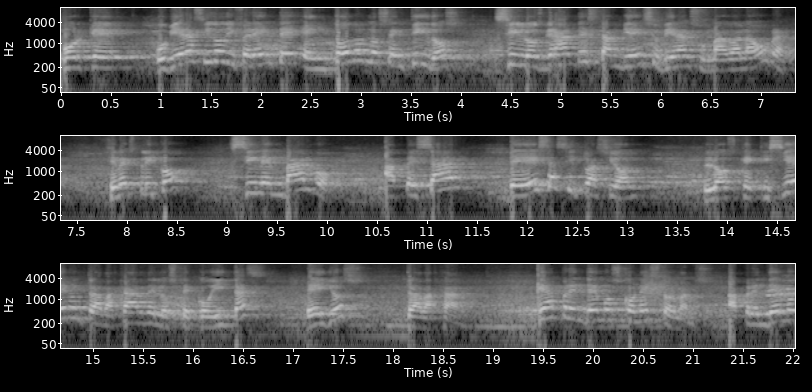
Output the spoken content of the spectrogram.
porque hubiera sido diferente en todos los sentidos si los grandes también se hubieran sumado a la obra. ¿Sí me explico? Sin embargo, a pesar de esa situación, los que quisieron trabajar de los tecoitas, ellos trabajaron. ¿Qué aprendemos con esto, hermanos? Aprendemos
